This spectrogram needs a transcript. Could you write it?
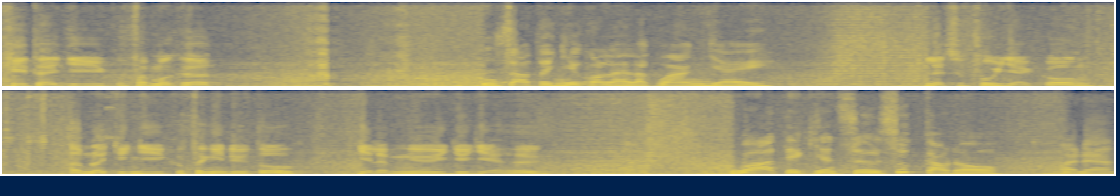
Khi thế gì cũng phải mất hết. Sao tự nhiên con lại lạc quan vậy? Là sư phụ dạy con Ông nói chuyện gì cũng phải nghĩ điều tốt. Vậy làm người vui vẻ hơn. Quả tiệc danh sư xuất cao đồ. À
